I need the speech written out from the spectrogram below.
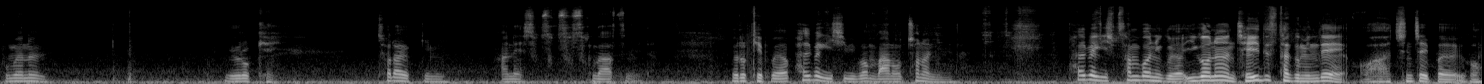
보면은 이렇게 철화 느낌이 안에 쏙쏙쏙쏙 나왔습니다. 이렇게 예뻐요. 822번 15,000원입니다. 823번이고요. 이거는 제이드 스타 금인데 와 진짜 예뻐요 이거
